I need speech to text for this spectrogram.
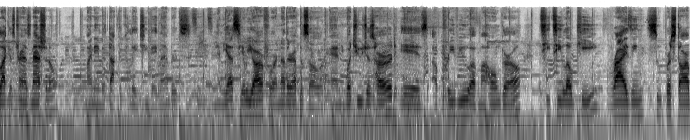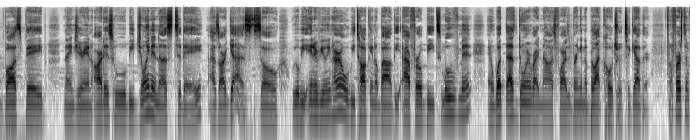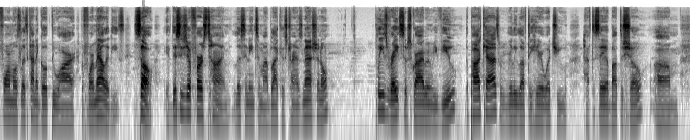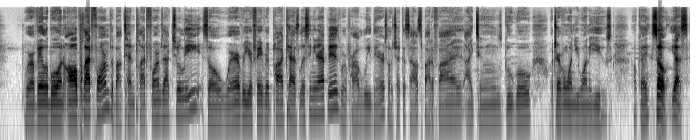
my is Transnational. My name is Dr. Kalechi Bay Lamberts. And yes, here we are for another episode. And what you just heard is a preview of my homegirl, TT Low Key, rising superstar boss babe Nigerian artist who will be joining us today as our guest. So we will be interviewing her and we'll be talking about the Afro Beats movement and what that's doing right now as far as bringing the black culture together. First and foremost, let's kind of go through our formalities. So, if this is your first time listening to my Black is Transnational, please rate, subscribe, and review the podcast. We really love to hear what you have to say about the show. Um, we're available on all platforms, about 10 platforms actually. So, wherever your favorite podcast listening app is, we're probably there. So, check us out Spotify, iTunes, Google, whichever one you want to use. Okay, so yes,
